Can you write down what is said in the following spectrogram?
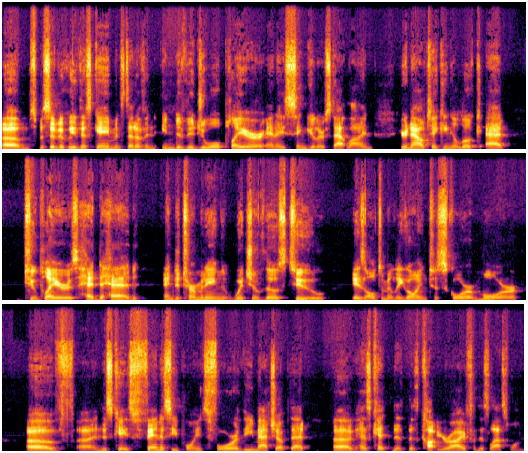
um, specifically, this game, instead of an individual player and a singular stat line, you're now taking a look at two players head to head and determining which of those two is ultimately going to score more of, uh, in this case, fantasy points for the matchup that uh, has kept, that, caught your eye for this last one.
